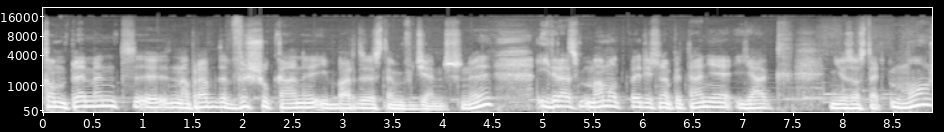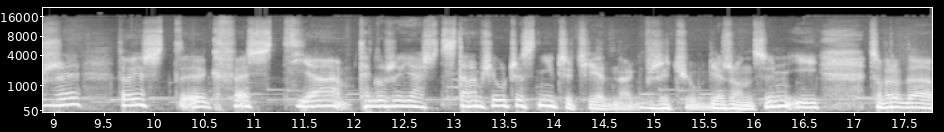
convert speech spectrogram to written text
komplement y, naprawdę wyszukany i bardzo jestem wdzięczny. I teraz mam odpowiedzieć na pytanie, jak nie zostać. Może to jest y, kwestia tego, że ja staram się uczestniczyć jednak w życiu bieżącym i co prawda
